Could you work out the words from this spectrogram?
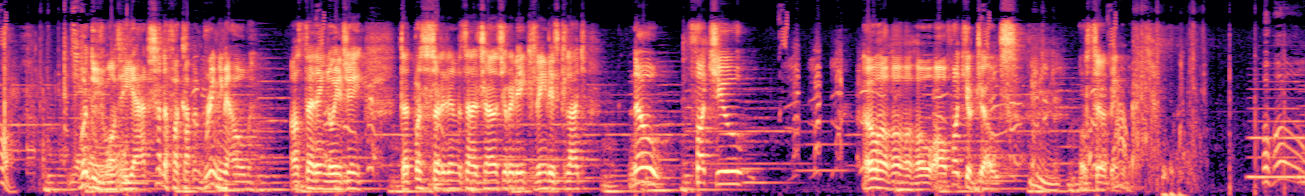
Oh. What do you want here? Shut the fuck up and bring me home. Outstanding, Luigi. That was started in the center channels. You really clean this clock. No! Fuck you! Oh, ho, ho, ho, ho. Oh, fuck your jokes. I'll still bring them back. Ho ho.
